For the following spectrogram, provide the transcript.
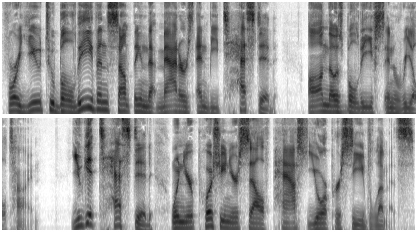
for you to believe in something that matters and be tested on those beliefs in real time. You get tested when you're pushing yourself past your perceived limits.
